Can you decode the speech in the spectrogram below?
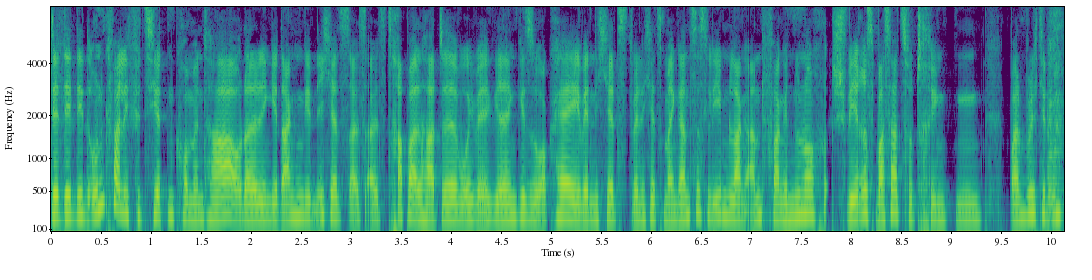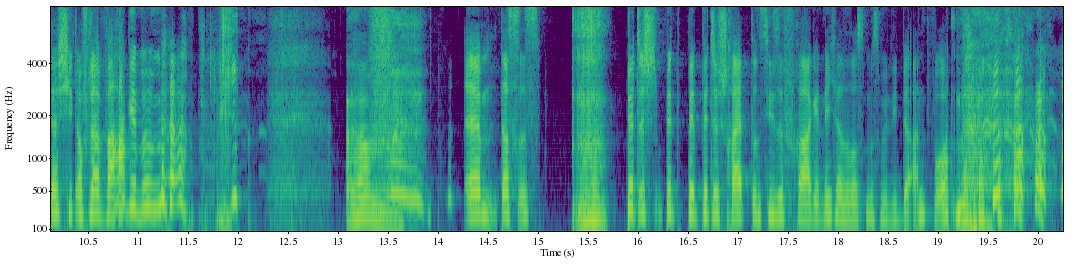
den, den, den, unqualifizierten Kommentar oder den Gedanken, den ich jetzt als, als Trapperl hatte, wo ich denke so, okay, wenn ich jetzt, wenn ich jetzt mein ganzes Leben lang anfange, nur noch schweres Wasser zu trinken, wann würde ich den Unterschied auf der Waage bemerken? Um. ähm, das ist Bitte, bitte, bitte schreibt uns diese Frage nicht, ansonsten müssen wir die beantworten.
